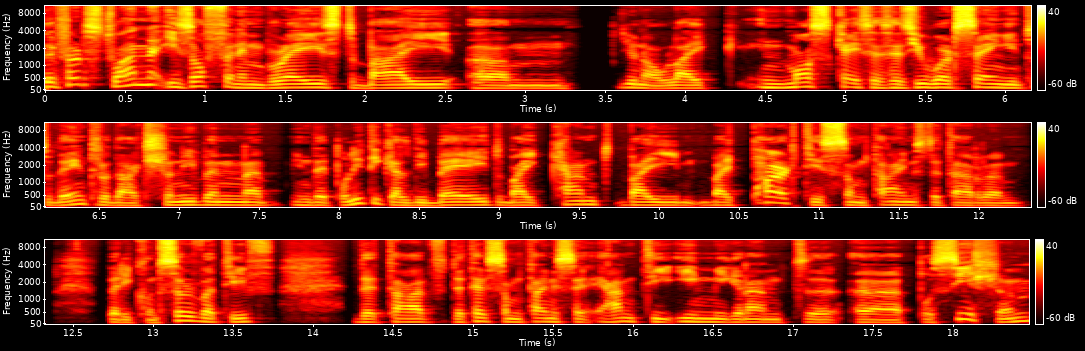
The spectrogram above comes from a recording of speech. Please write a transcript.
The first one is often embraced by, um, you know, like in most cases, as you were saying into the introduction, even uh, in the political debate by by by parties sometimes that are um, very conservative, that have that have sometimes an anti-immigrant uh, uh, position,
